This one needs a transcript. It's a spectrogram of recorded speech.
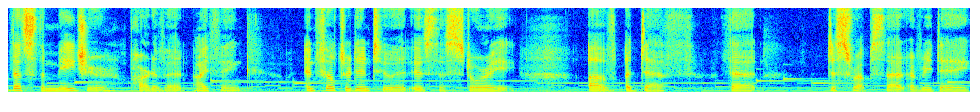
That's the major part of it, I think. And filtered into it is the story of a death that disrupts that everyday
